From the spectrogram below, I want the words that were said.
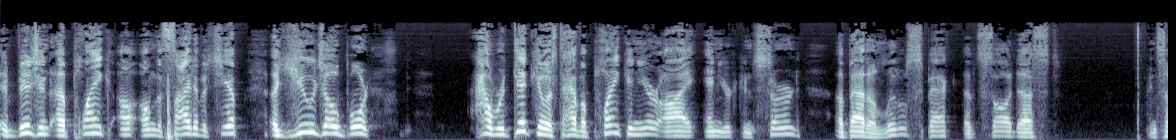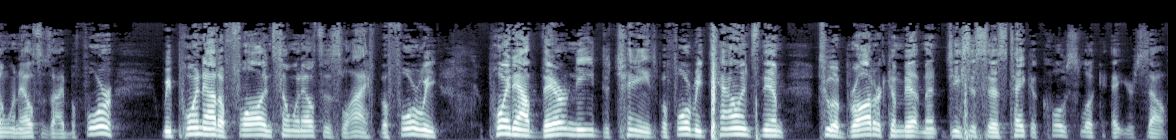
envisioned a plank on the side of a ship, a huge old board. How ridiculous to have a plank in your eye and you're concerned about a little speck of sawdust in someone else's eye. Before we point out a flaw in someone else's life, before we point out their need to change, before we challenge them to a broader commitment, Jesus says, take a close look at yourself.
